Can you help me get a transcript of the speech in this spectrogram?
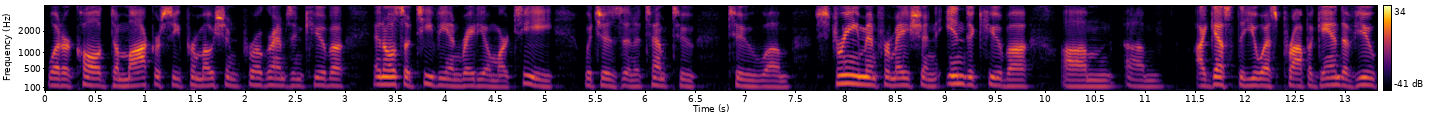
what are called democracy promotion programs in Cuba, and also TV and Radio Marti, which is an attempt to to um, stream information into Cuba. Um, um I guess the U.S. propaganda view.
